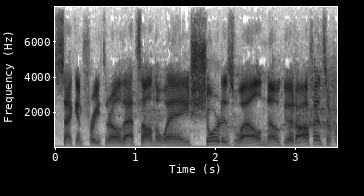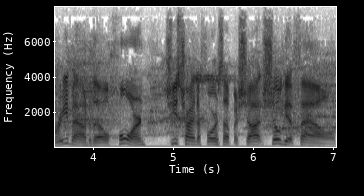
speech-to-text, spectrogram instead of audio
Second free throw, that's on the way. Short as well, no good. Offensive rebound, though. Horn, she's trying to force up a shot. She'll get fouled.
